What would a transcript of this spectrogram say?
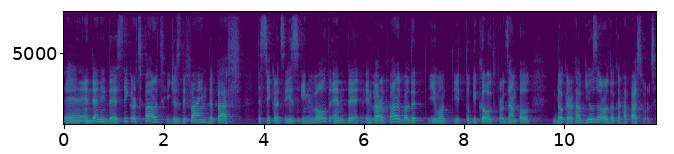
Uh, and then in the secrets part, you just define the path the secrets is in vault and the environment variable that you want it to be called. For example, Docker Hub user or Docker Hub passwords.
